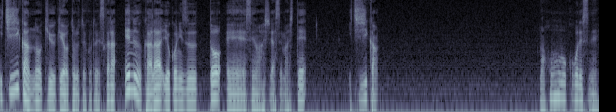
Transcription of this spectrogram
1時間の休憩を取るということですから、N から横にずっと、えー、線を走らせまして、1時間。まあ、ほぼほぼここですね。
